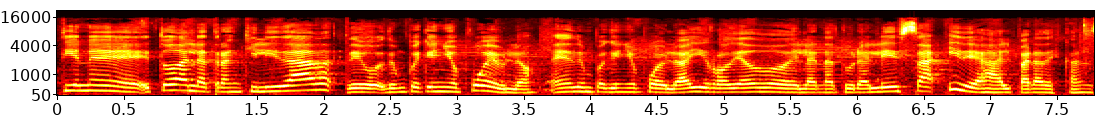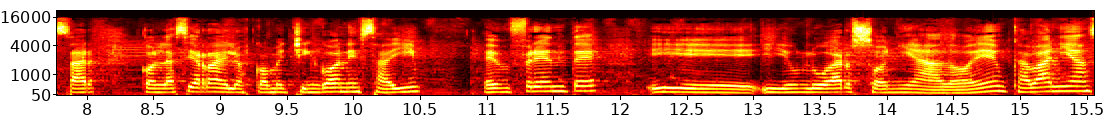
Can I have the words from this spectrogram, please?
tiene toda la tranquilidad de, un pequeño pueblo, ¿eh? de un pequeño pueblo, ahí rodeado de la naturaleza, ideal para descansar con la Sierra de los Comechingones ahí enfrente y, un lugar soñado. ¿eh? Cabañas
